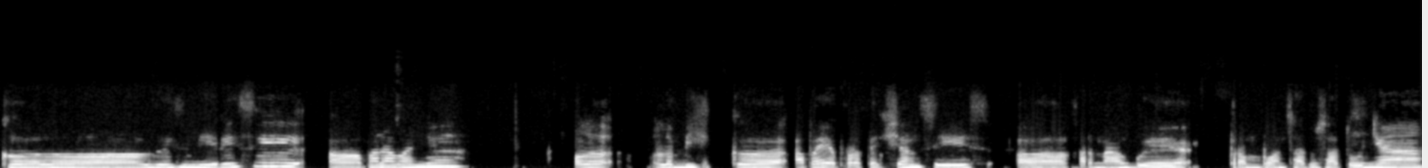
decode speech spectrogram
Kalau gue sendiri sih uh, apa namanya le lebih ke apa ya protection sih uh, karena gue perempuan satu-satunya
